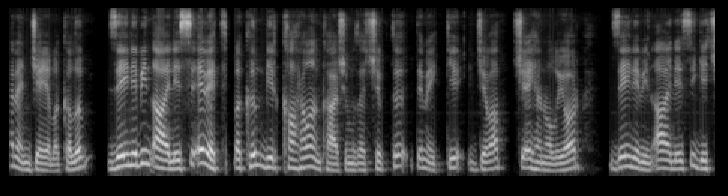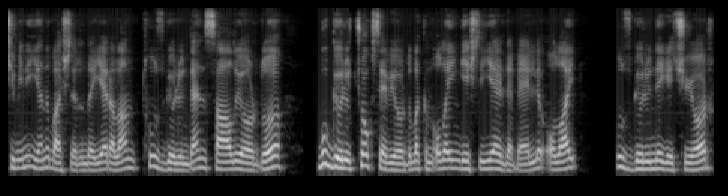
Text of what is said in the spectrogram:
Hemen C'ye bakalım. Zeynep'in ailesi evet bakın bir kahraman karşımıza çıktı. Demek ki cevap Ceyhan oluyor. Zeynep'in ailesi geçimini yanı başlarında yer alan Tuz Gölü'nden sağlıyordu. Bu gölü çok seviyordu. Bakın olayın geçtiği yer de belli. Olay Tuz Gölü'nde geçiyor.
